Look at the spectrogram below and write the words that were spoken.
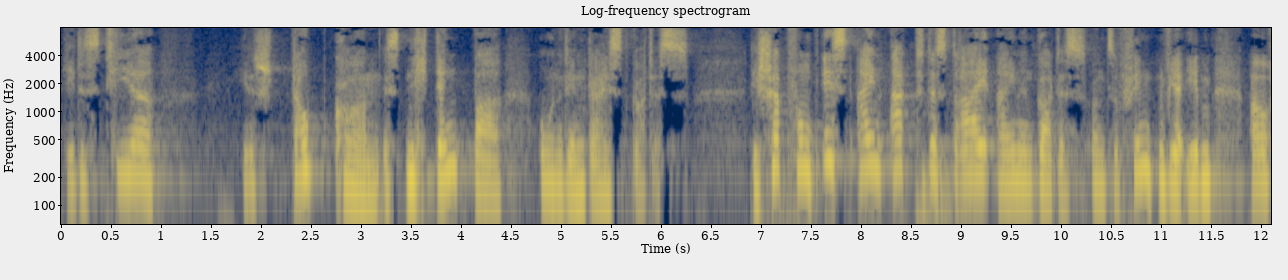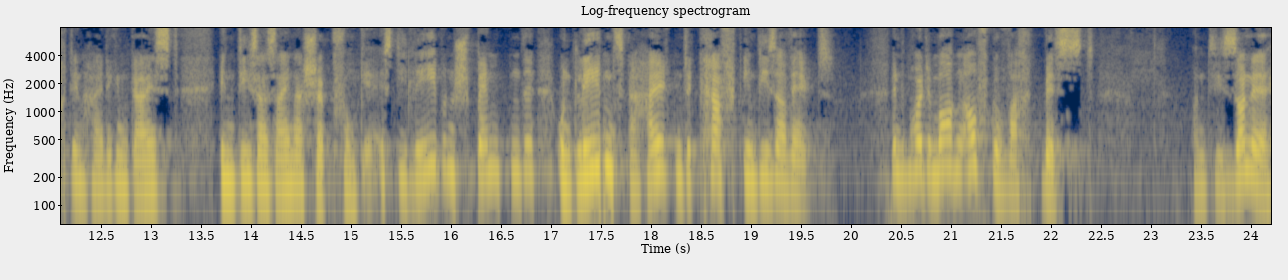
jedes Tier, jedes Staubkorn ist nicht denkbar ohne den Geist Gottes. Die Schöpfung ist ein Akt des Dreieinen Gottes. Und so finden wir eben auch den Heiligen Geist in dieser seiner Schöpfung. Er ist die lebensspendende und lebenserhaltende Kraft in dieser Welt. Wenn du heute Morgen aufgewacht bist und die Sonne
